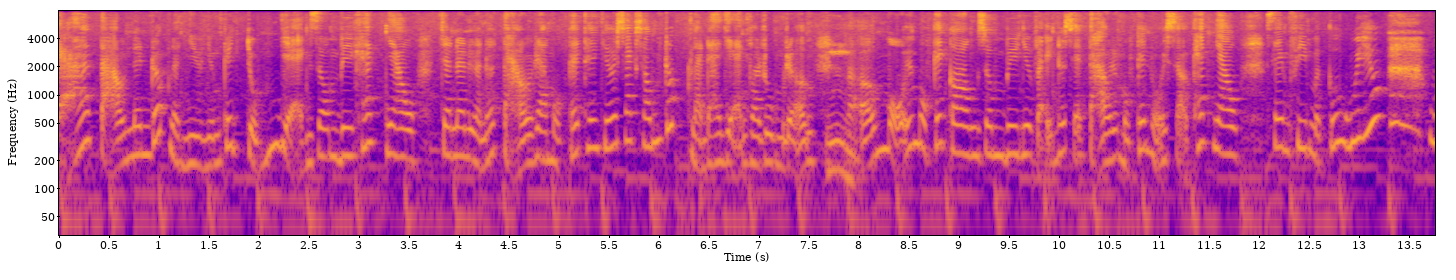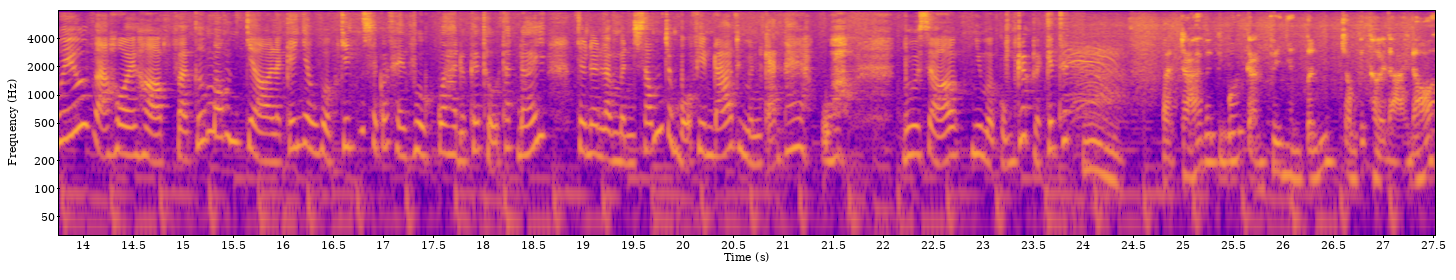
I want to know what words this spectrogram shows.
cả tạo nên rất là nhiều những cái chủng dạng zombie khác nhau. Cho nên là nó tạo ra một cái thế giới sát sống rất là đa dạng và rùng rợn. Ừ. và ở mỗi một cái con zombie như vậy nó sẽ tạo ra một cái nỗi sợ khác nhau. Xem phim mà cứ quýu quýu và hồi hộp và cứ mong chờ là cái nhân vật chính sẽ có thể vượt qua được cái thử thách đấy. Cho nên là mình sống trong bộ phim đó thì mình cảm thấy là wow vừa sợ nhưng mà cũng rất là kích thích. Ừm, và trái với cái bối cảnh phi nhân tính trong cái thời đại đó,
